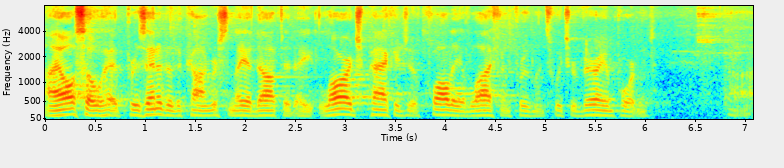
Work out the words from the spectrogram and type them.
I also had presented to the Congress and they adopted a large package of quality of life improvements, which are very important. Uh,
